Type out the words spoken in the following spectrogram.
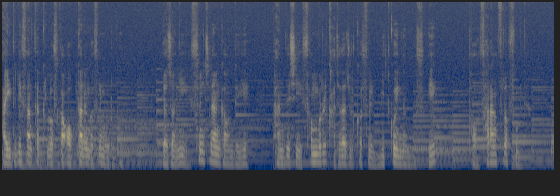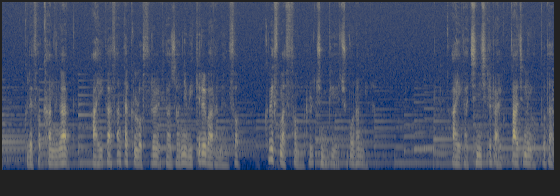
아이들이 산타클로스가 없다는 것을 모르고 여전히 순진한 가운데에 반드시 선물을 가져다 줄 것을 믿고 있는 모습이 더 사랑스럽습니다. 그래서 가능한 아이가 산타클로스를 여전히 믿기를 바라면서 크리스마스 선물을 준비해 주곤 합니다. 아이가 진실을 알고 따지는 것보다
